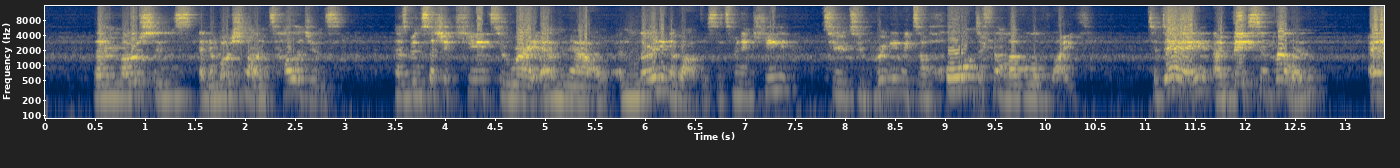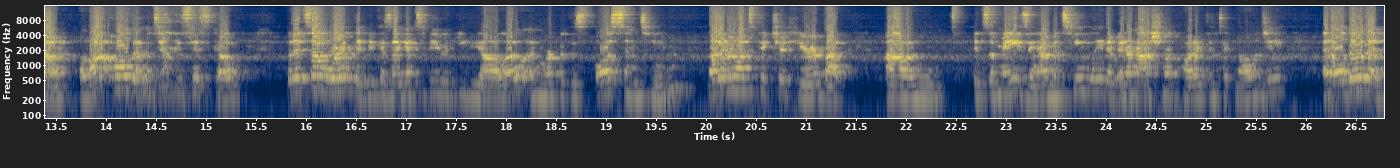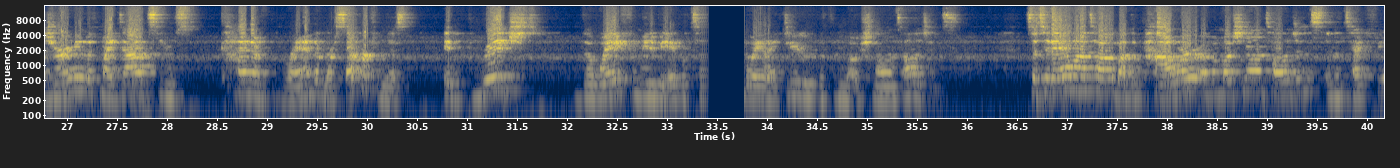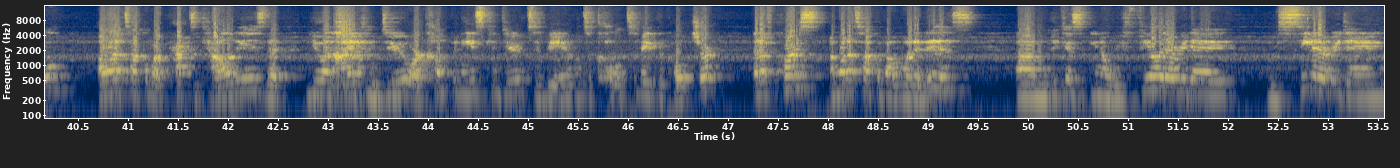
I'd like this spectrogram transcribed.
that emotions and emotional intelligence has been such a key to where I am now and learning about this. It's been a key to, to bringing me to a whole different level of life. Today, I'm based in Berlin. and I know, a lot colder than San Francisco, but it's so worth it because I get to be with Idealo and work with this awesome team. Not everyone's pictured here, but um, it's amazing. I'm a team lead of international product and technology. And although that journey with my dad seems kind of random or separate from this, it bridged the way for me to be able to the way that I do with emotional intelligence. So today I want to talk about the power of emotional intelligence in the tech field. I want to talk about practicalities that you and I can do or companies can do to be able to cultivate the culture. And of course, I want to talk about what it is um, because, you know, we feel it every day, we see it every day.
